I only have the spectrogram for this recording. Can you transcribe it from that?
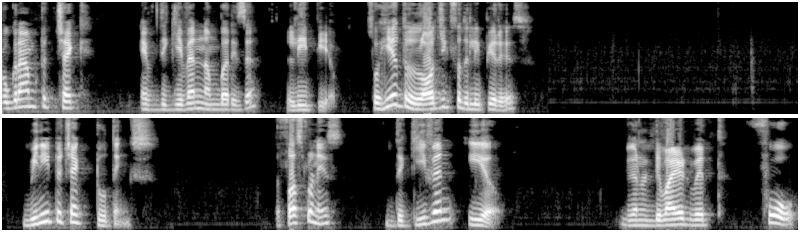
programmed to check if the given number is a leap year. So here the logic for the leap year is we need to check two things. The first one is the given year we're going to divide it with 4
